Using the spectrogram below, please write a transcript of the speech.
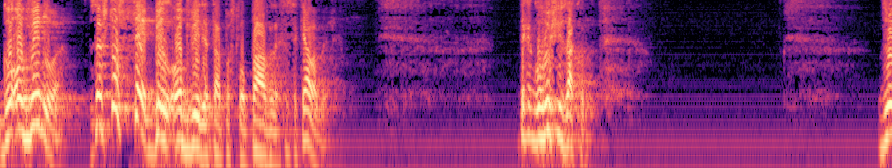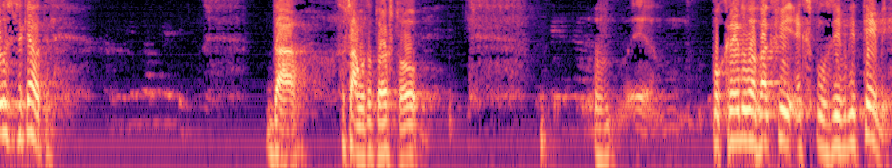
го обвинува. Зашто се бил обвинет апостол Павле, се секаваме ли? Дека го руши законот. Друго се секавате ли? Да, со самото тоа што покренува вакви експлозивни теми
